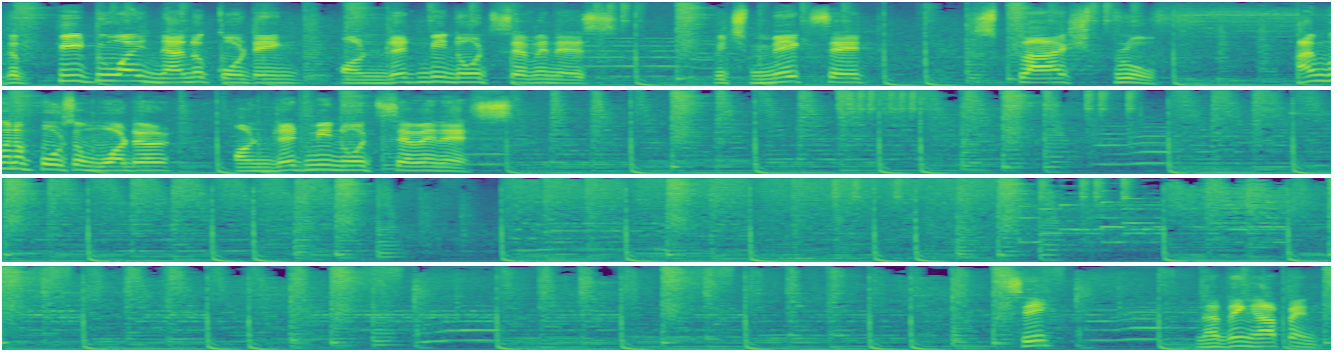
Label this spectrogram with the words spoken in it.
the P2i nano coating on Redmi Note 7S, which makes it splash proof. I'm gonna pour some water on Redmi Note 7S. See, nothing happened.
